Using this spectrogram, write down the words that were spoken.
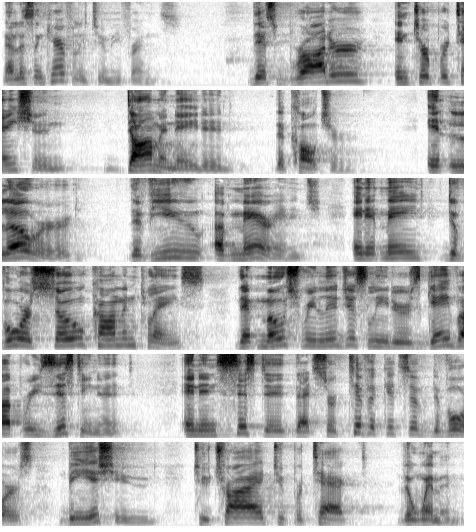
Now, listen carefully to me, friends. This broader interpretation dominated the culture, it lowered the view of marriage, and it made divorce so commonplace that most religious leaders gave up resisting it and insisted that certificates of divorce be issued to try to protect the women.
